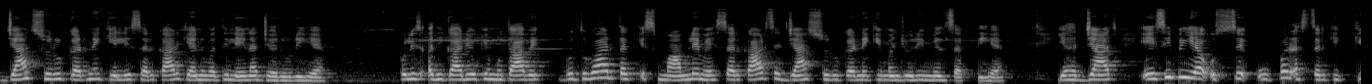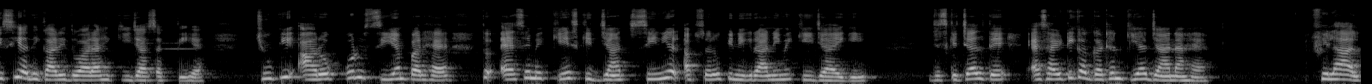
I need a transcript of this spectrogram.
जाँच शुरू करने के लिए सरकार की अनुमति लेना ज़रूरी है। पुलिस अधिकारियों के मुताबिक बुधवार तक इस मामले में सरकार से जाँच शुरू करने की मंजूरी मिल सकती है। यह जाँच एसीपी या उससे ऊपर स्तर की किसी अधिकारी द्वारा ही की जा सकती है। चूँकि आरोप पूर्व सीएम पर है तो ऐसे में केस की जाँच सीनियर अफसरों की निगरानी में की जाएगी, जिसके चलते एसआईटी का गठन किया जाना है। फ़िलहाल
